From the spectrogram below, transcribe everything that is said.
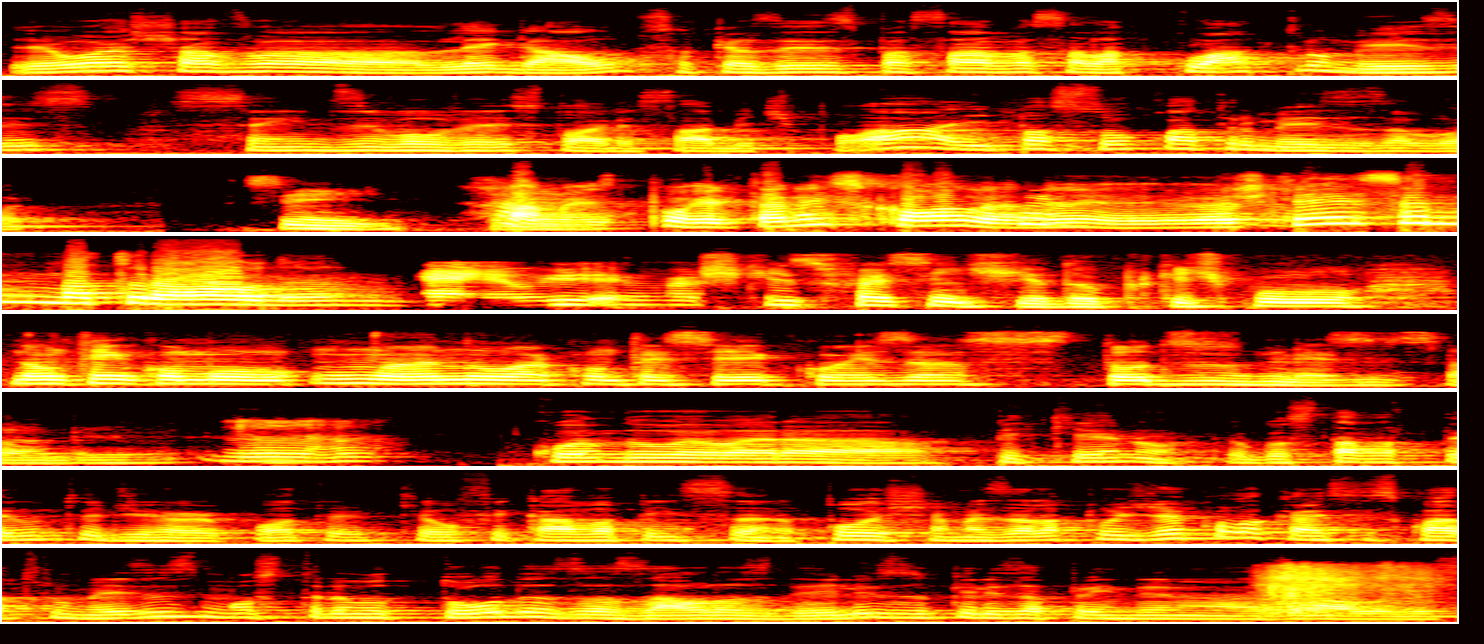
Eu achava legal, só que às vezes passava, sei lá, quatro meses sem desenvolver a história, sabe? Tipo, ah, e passou quatro meses agora. Sim. Ah, é. mas porra, ele tá na escola, né? Eu acho que isso é natural, né? É, eu, eu, acho que isso faz sentido, porque, tipo, não tem como um ano acontecer coisas todos os meses, sabe? Uhum. Quando eu era pequeno, eu gostava tanto de Harry Potter que eu ficava pensando, poxa, mas ela podia colocar esses quatro meses mostrando todas as aulas deles, o que eles aprenderam nas aulas.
